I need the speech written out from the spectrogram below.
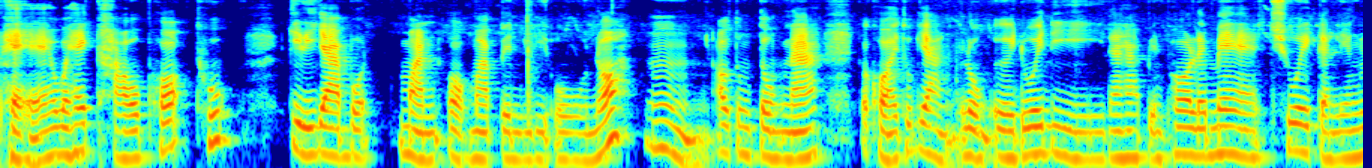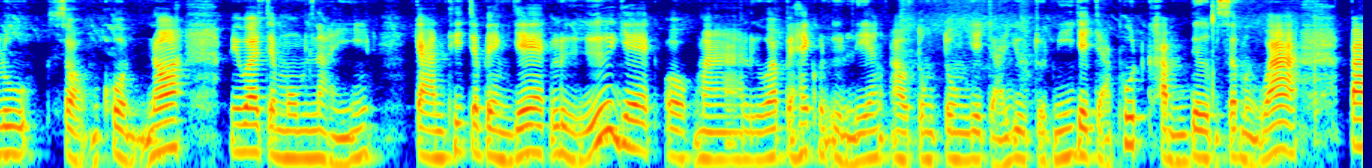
แผลไว้ให้เขาเพราะทุกกิริยาบท มันออกมาเป็นวิดีโอเนาะอืม เอาตรงๆนะ ก็ขอให้ทุกอย่างลงเอยด้วยดีนะคะ เป็นพ่อและแม่ช่วยกันเลี้ยงลูกสองคนเนาะ ไม่ว่าจะมุมไหน การที่จะแบ่งแยกหรือแยกออกมา หรือว่าไปให้คนอื่นเลี้ยง เอาตรงๆยายจ๋าอยู่จุดนี้ยายจ๋าพูดคำเดิมเสมอว่า ป้า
